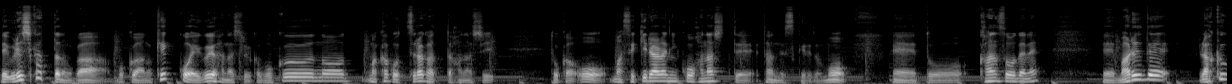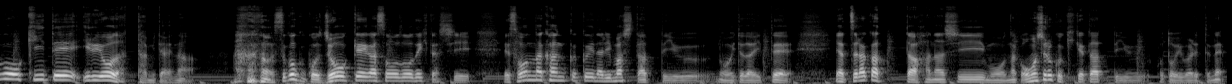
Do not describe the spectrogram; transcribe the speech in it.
で嬉しかったのが僕あの結構えぐい話というか僕の、まあ、過去辛かった話とかをま赤裸々にこう話してたんですけれども、えー、と感想でね、えーまるで落語を聞いているようだったみたいな。すごくこう情景が想像できたしそんな感覚になりましたっていうのをいただいていや辛かった話もなんか面白く聞けたっていうことを言われてね。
